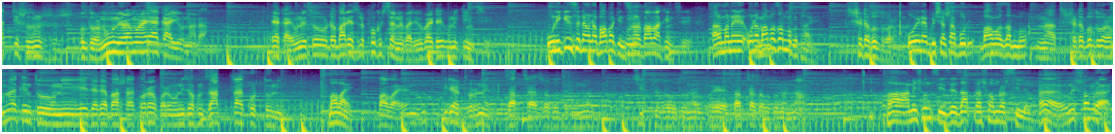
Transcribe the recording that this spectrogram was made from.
আত্মীয় স্বজন বলতে পারেন উনারা মনে হয় একাই ওনারা। একাই। উনি তো ওটা বাড়ি ছিল ফকির চানের বাড়ি ওই বাড়িটা উনি কিনছে। উনি কিনছে না ওনার বাবা কিনছে? ওনার বাবা কিনছে। তার মানে ওনার বাবা জন্ম কোথায়? সেটা বলতে পারব না। ওই না বিশ্বাস আপুর বাবা জন্ম? না সেটা বলতে পারব না কিন্তু উনি এই জায়গায় বাসা করার পরে উনি যখন যাত্রা করতো উনি বাবাই বাবা এ বিরাট ধরনের যাত্রা জগতের ওনার চিত্র জগৎ ওনার যাত্রা জগৎ ওনার নাম। হ্যাঁ আমি শুনছি যে যাত্রা সম্রাট ছিল। হ্যাঁ উনি সম্রাট।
